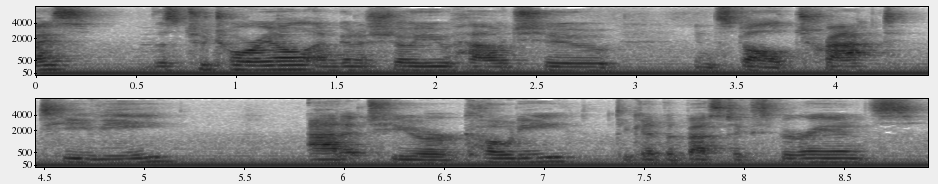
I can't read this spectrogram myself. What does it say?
Guys, this tutorial I'm going to show you how to install Trakt TV, add it to your Kodi to get the best experience.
